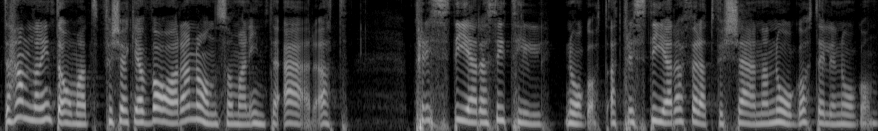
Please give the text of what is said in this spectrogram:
Det handlar inte om att försöka vara någon som man inte är, att prestera sig till något, att prestera för att förtjäna något eller någon.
